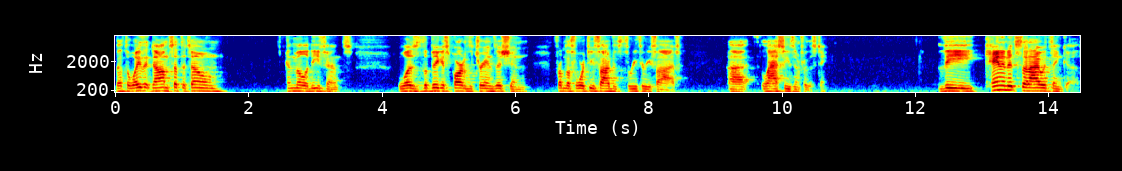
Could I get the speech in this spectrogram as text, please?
that the way that Dom set the tone in the middle of defense was the biggest part of the transition from the 425 to the 335 uh, last season for this team. The candidates that I would think of,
